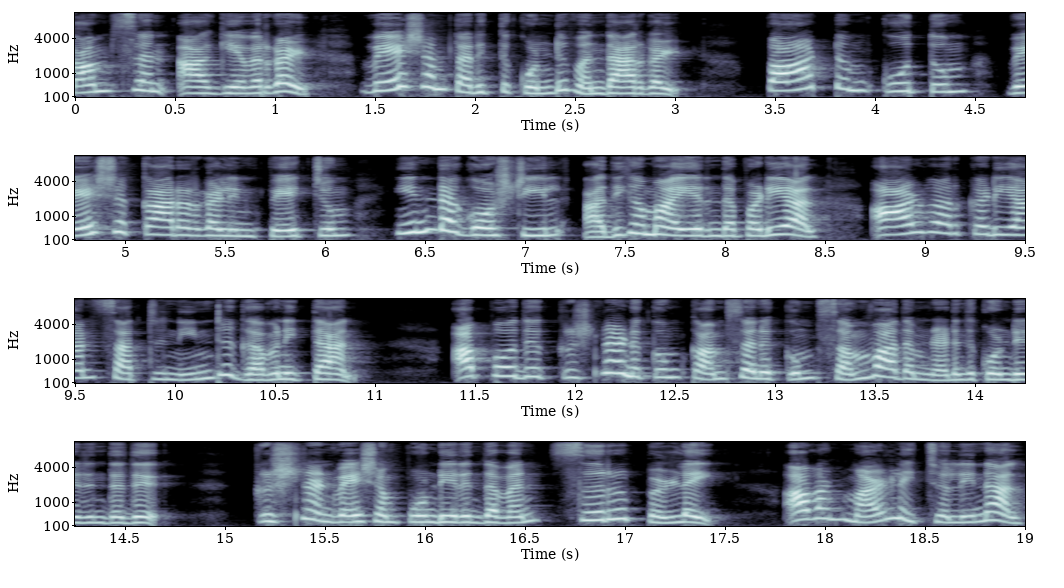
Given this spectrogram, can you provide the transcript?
கம்சன் ஆகியவர்கள் வேஷம் தரித்துக் கொண்டு வந்தார்கள். பாட்டும் கூத்தும் வேஷக்காரர்களின் பேச்சும் இந்த கோஷ்டியில் அதிகமாயிருந்தபடியால் ஆழ்வார்க்கடியான் சற்று நின்று கவனித்தான். அப்போது கிருஷ்ணனுக்கும் கம்சனுக்கும் சம்வாதம் நடந்து கொண்டிருந்தது. கிருஷ்ணன் வேஷம் பூண்டிருந்தவன் சிறு பிள்ளை. அவன் மழலை சொல்லினால்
